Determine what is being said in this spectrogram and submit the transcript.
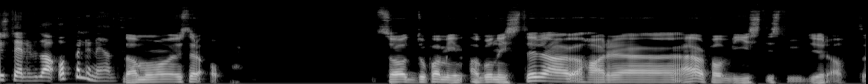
Justerer du da opp eller ned? Da må man justere opp. Så dopaminagonister er, har, eh, er i hvert fall vist i studier at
